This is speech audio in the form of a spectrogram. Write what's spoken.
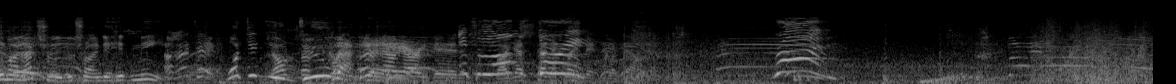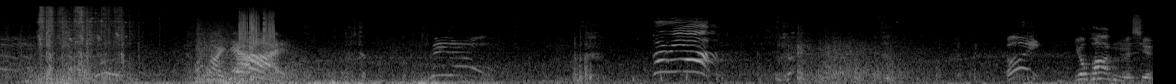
They might actually be trying to hit me. What did you Don't do touch back me. There? It's a long story. technically it didn't work out. Run! Oh my god! Hurry up! Oi! Your pardon, monsieur.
